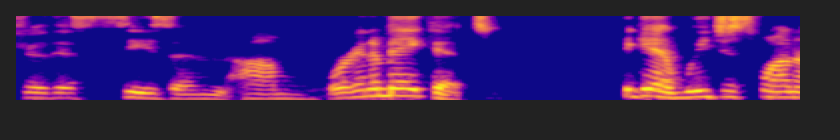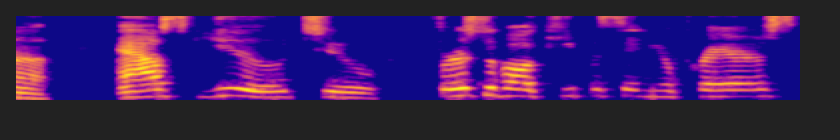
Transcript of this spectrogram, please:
through this season. Um, we're going to make it. Again, we just want to ask you to, first of all, keep us in your prayers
